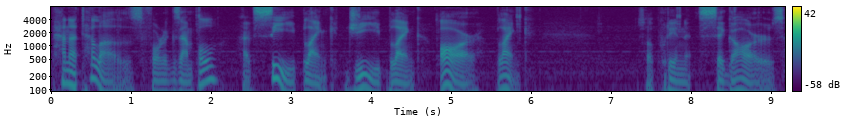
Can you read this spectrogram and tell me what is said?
Panatellas, for example, have C blank, G blank, R blank. So I'll put in cigars.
